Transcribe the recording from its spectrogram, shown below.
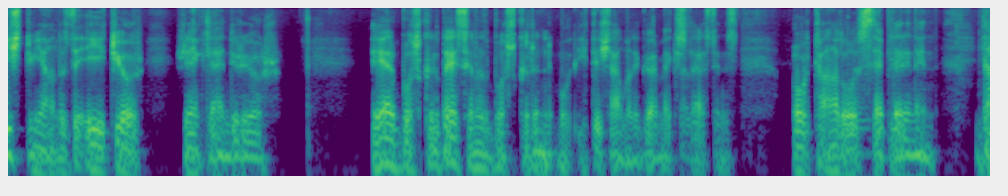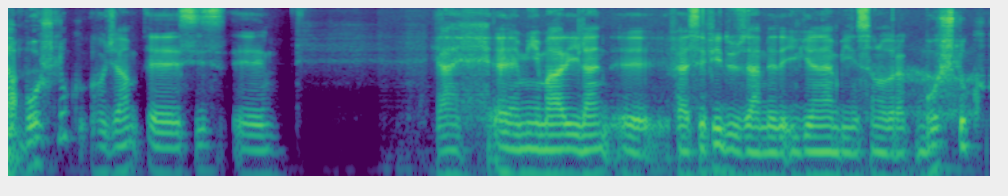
İş dünyanızı eğitiyor, renklendiriyor. Eğer bozkırdaysanız bozkırın ihtişamını görmek istersiniz. Orta Anadolu steplerinin. Ya boşluk hocam e, siz e, yani e, mimariyle e, felsefi düzlemde de ilgilenen bir insan olarak boşluk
